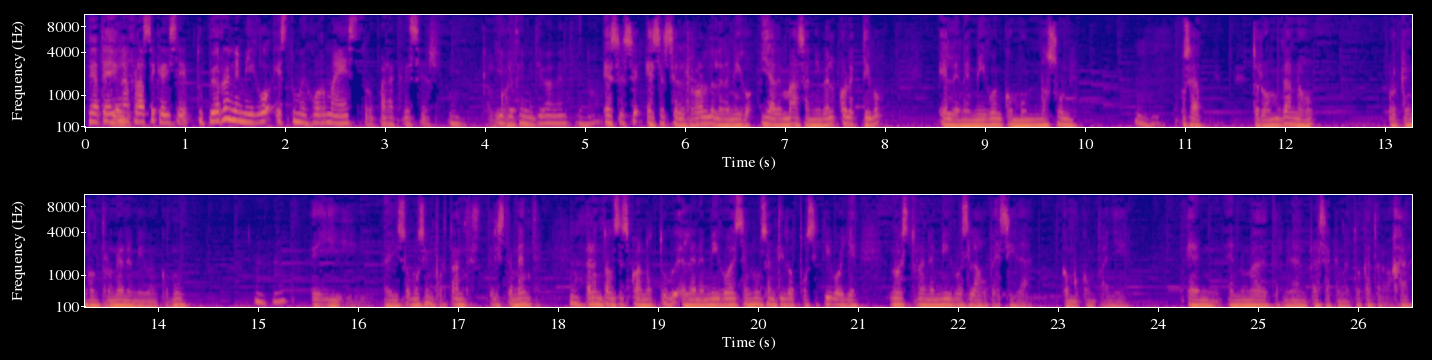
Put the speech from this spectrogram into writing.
Fíjate, hay una frase que dice, tu peor enemigo es tu mejor maestro para crecer. tal y cual. definitivamente, ¿no? Ese es, ese es el rol del enemigo. Y además, a nivel colectivo, el enemigo en común nos une. O sea, Trump ganó porque encontró un enemigo en común. y, y ahí somos importantes, tristemente. Pero entonces, cuando tú, el enemigo es en un sentido positivo, oye, nuestro enemigo es la obesidad como compañía. en, en una determinada empresa que me toca trabajar.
